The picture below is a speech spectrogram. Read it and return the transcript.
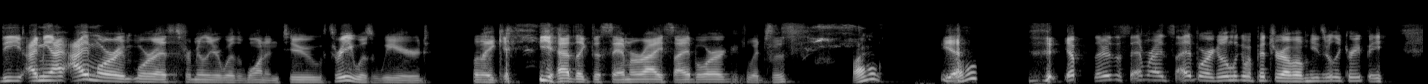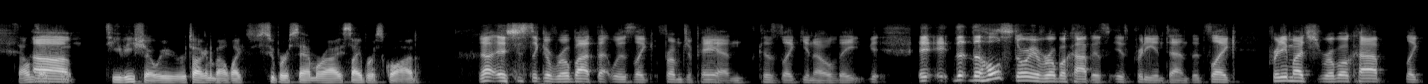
the I mean, I, I'm more more as familiar with one and two. Three was weird. Like you had like the samurai cyborg, which was Right? yeah? Yep. There's a samurai cyborg. Go look up a picture of him. He's really creepy. Sounds like Um, a TV show we were talking about like Super Samurai Cyber Squad. No, it's just like a robot that was like from Japan because like you know they it, it, the the whole story of RoboCop is is pretty intense. It's like pretty much RoboCop like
